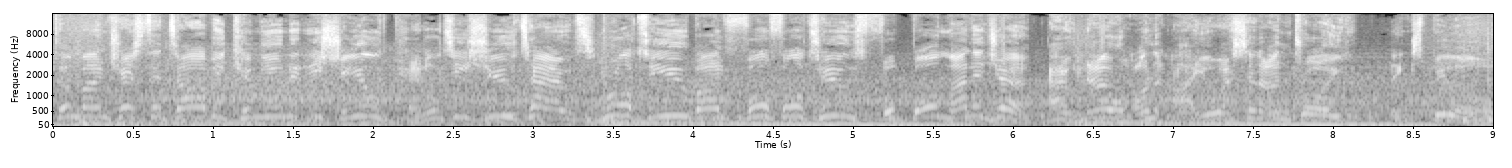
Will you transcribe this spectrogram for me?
The Manchester Derby Community Shield penalty shootout. Brought to you by 442oons Football Manager. Out now on iOS and Android. Links below.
